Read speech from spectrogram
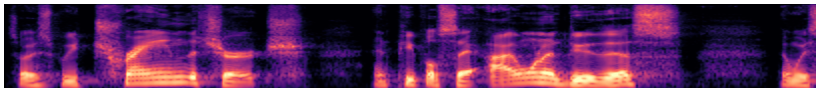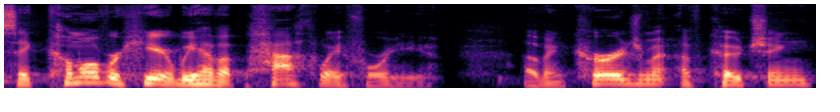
So, as we train the church and people say, I want to do this, then we say, come over here. We have a pathway for you of encouragement, of coaching,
